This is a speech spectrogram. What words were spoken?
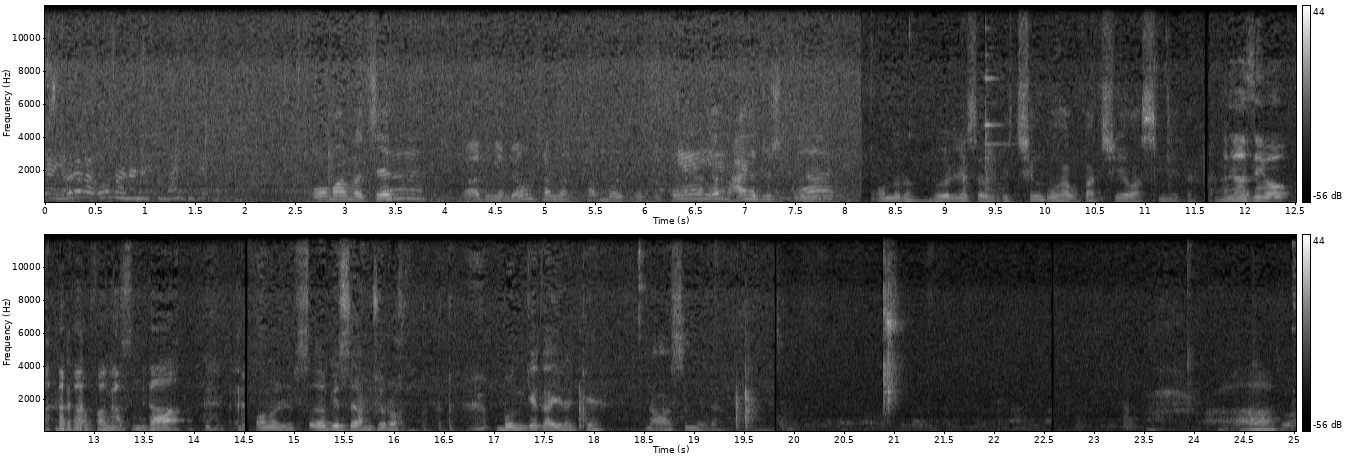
야 여러가 5만 원어치 많이 드렸다. 5만 원어치. 아, 나중에 명탕은 밥먹을 수 있어 예, 예. 다 해주시고. 아, 오늘은 멀리서 우리 친구하고 같이 왔습니다. 안녕하세요 반갑습니다 오늘 서비스 안주로 멍게가 이렇게 나왔습니다. 아 좋아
